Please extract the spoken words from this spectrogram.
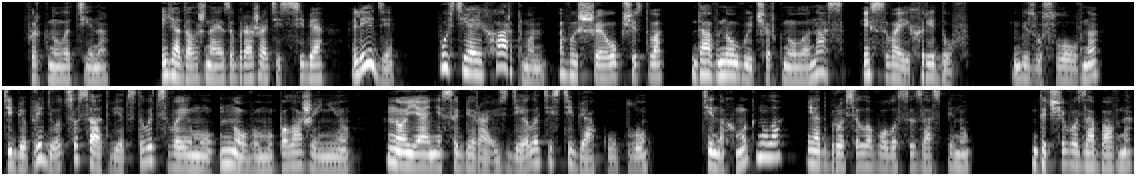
— фыркнула Тина. «Я должна изображать из себя леди? Пусть я и Хартман, высшее общество, давно вычеркнуло нас из своих рядов. Безусловно, тебе придется соответствовать своему новому положению, но я не собираюсь делать из тебя куклу». Тина хмыкнула и отбросила волосы за спину. «Да чего забавно.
